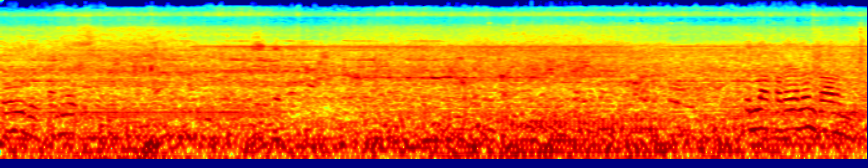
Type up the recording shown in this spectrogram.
போகுது கமலேஷ் எல்லா கடைகளும் பாருங்கள்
